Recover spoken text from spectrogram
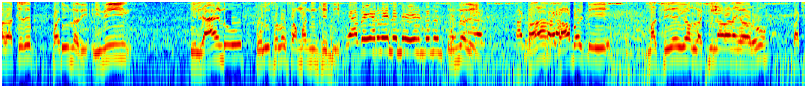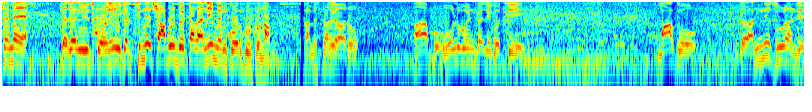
అది అట్టనే పడి ఉన్నది. ఇది ఈ ల్యాండ్ పోలీసు వాళ్ళకి సంబంధించింది ఉన్నది. కాబట్టి మా సిఐ గారు లక్ష్మీనారాయణ గారు తక్షణమే చర్యలు తీసుకొని ఇక్కడ చిన్న షాపులు పెట్టాలని మేము కోరుకుంటున్నాం. కమిషనర్ గారు ఓల్డ్ బోయినపల్లికి వచ్చి మాకు ఇక్కడ అన్నీ చూడండి.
